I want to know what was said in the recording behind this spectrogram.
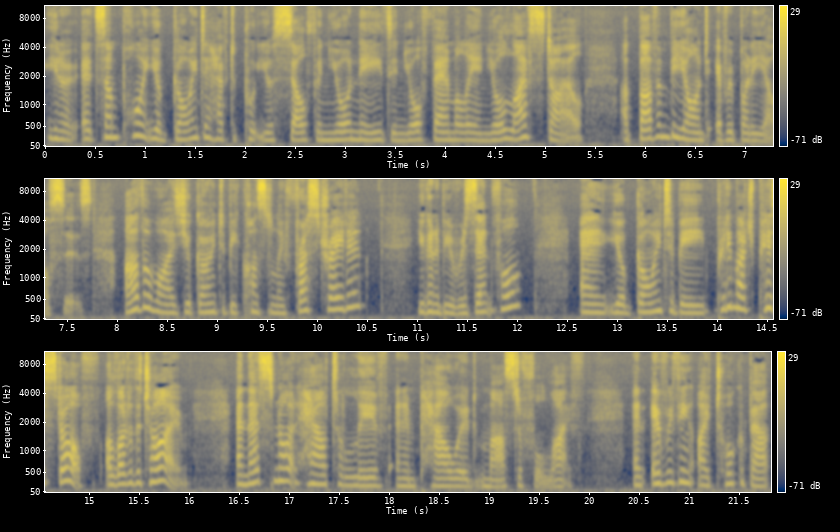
you know, at some point you're going to have to put yourself and your needs and your family and your lifestyle above and beyond everybody else's. Otherwise, you're going to be constantly frustrated, you're going to be resentful, and you're going to be pretty much pissed off a lot of the time. And that's not how to live an empowered, masterful life. And everything I talk about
